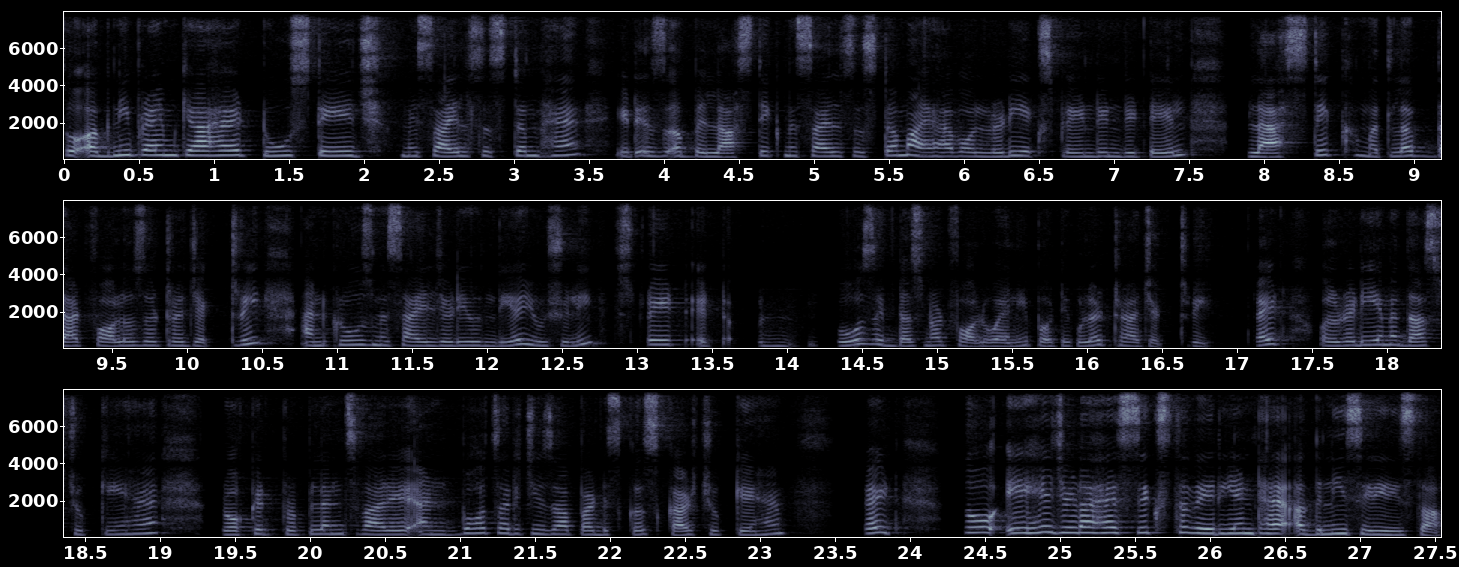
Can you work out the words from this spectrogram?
सो अग्नि प्राइम क्या है? टू स्टेज मिसाइल सिस्टम है। It is a ballistic missile system I have already explain in detail ballistic मतलब that follows a trajectory and cruise missile जी होंगी है straight it goes it does not follow any particular trajectory right already ये मैं दस चुकी हैं रॉकेट प्रोपलेंट्स बारे एंड बहुत सारी चीज़ा आप डिस्कस कर चुके हैं राइट सो यह ਜਿਹੜਾ है सिक्सथ वेरियंट है अग्नि सीरीज़ का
